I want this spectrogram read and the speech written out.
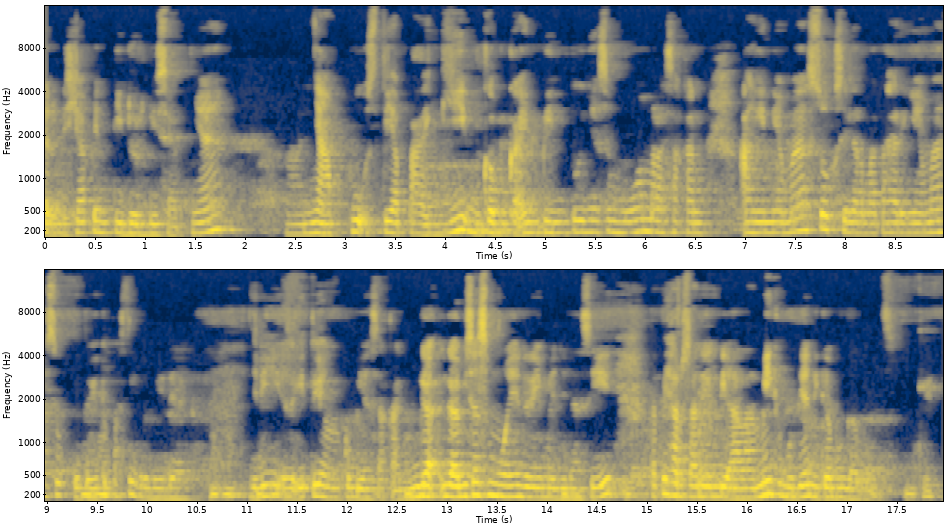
harus disiapin tidur di setnya, nyapu setiap pagi, buka-bukain pintunya semua, merasakan anginnya masuk, sinar mataharinya masuk gitu. Itu pasti berbeda. Jadi eh, itu yang aku biasakan. Nggak nggak bisa semuanya dari imajinasi, tapi harus ada yang dialami kemudian digabung-gabung. Oke.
